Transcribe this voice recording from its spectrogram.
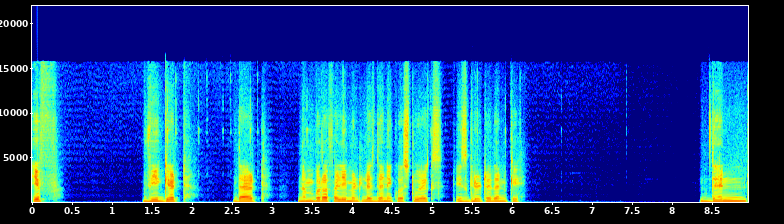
If we get that number of element less than equals to x is greater than k then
